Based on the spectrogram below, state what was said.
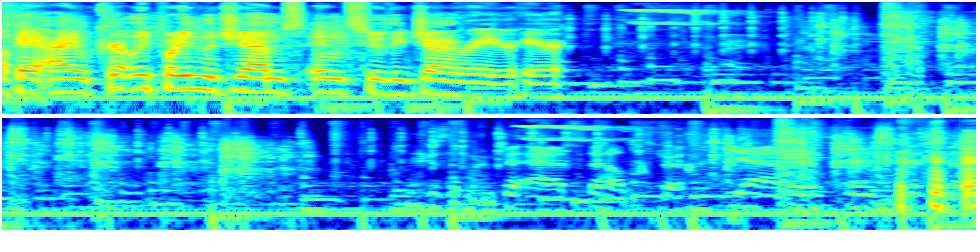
Okay, I am currently putting the gems into the generator here. There's a bunch of ads to help stress. Yeah, there's, there's just uh,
